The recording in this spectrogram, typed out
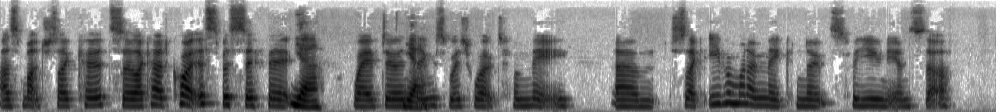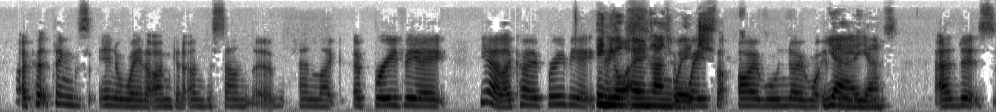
as much as I could. So like I had quite a specific yeah way of doing Yeah. things which worked for me. Um, it's like even when I make notes for uni and stuff, I put things in a way that I'm going to understand them and like abbreviate. Yeah, like I abbreviate In your own language. ways that I will know what it Yeah, means. yeah. And it's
